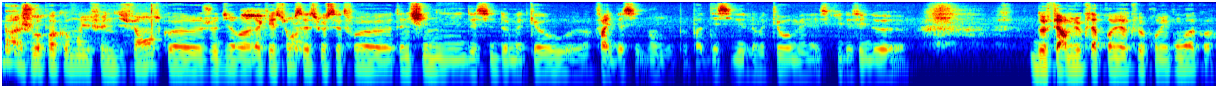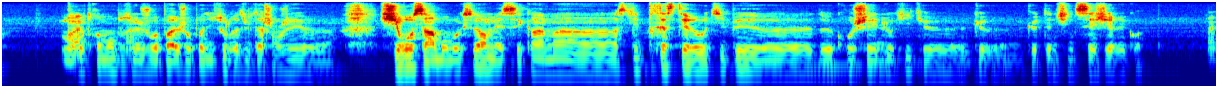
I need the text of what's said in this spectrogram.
Bah, je vois pas comment il fait une différence, quoi. Je veux dire, la question Ouais. c'est est-ce que cette fois euh, Tenshin il décide de le mettre KO Enfin, il décide, non, il peut pas décider de le mettre KO, mais est-ce qu'il essaye de de faire mieux que, la première, que le premier combat, quoi Ouais. Autrement, parce que Ouais. je vois pas, je vois pas du tout le résultat changer. euh. Shiro, c'est un bon boxeur, mais c'est quand même un, style très stéréotypé euh, de crochet et de low kick euh, que, que Tenshin sait gérer, quoi. Ouais.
